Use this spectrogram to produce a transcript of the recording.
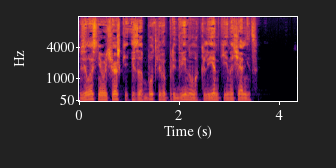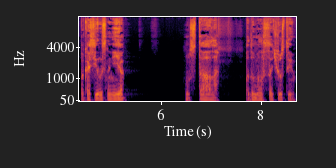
взяла с него чашки и заботливо придвинула клиентке и начальнице. Покосилась на нее. «Устала», — подумала с сочувствием.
